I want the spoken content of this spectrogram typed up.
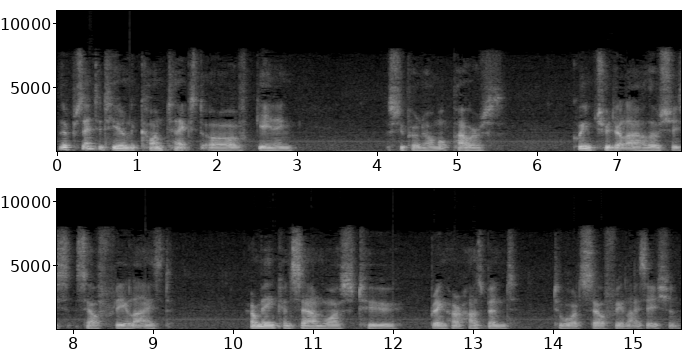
They're presented here in the context of gaining supernormal powers. Queen Chudala, although she's self-realized, her main concern was to bring her husband towards self-realization.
